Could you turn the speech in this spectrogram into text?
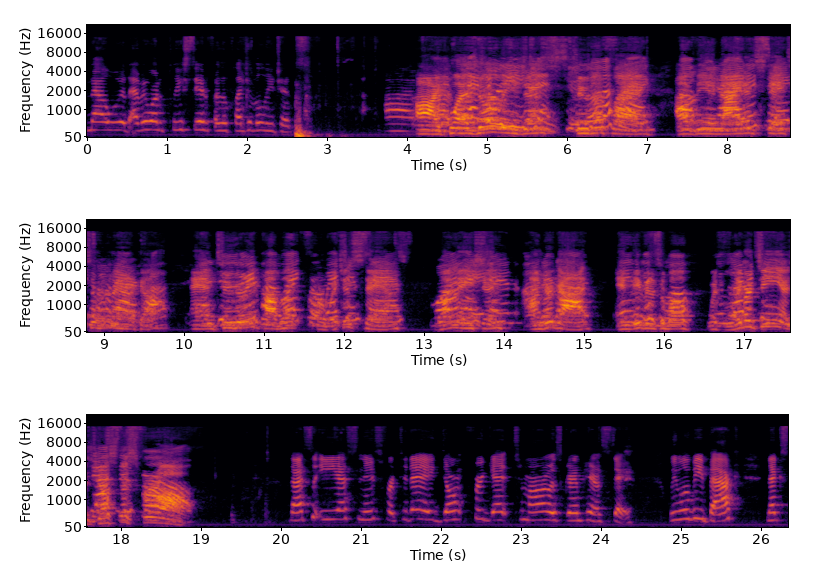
Now, would everyone please stand for the Pledge of Allegiance? I pledge allegiance to the flag of the United States of America and to the republic for which it stands, one nation, under God, indivisible, with liberty and justice for all. That's the ES News for today. Don't forget tomorrow is Grandparents' Day. We will be back next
